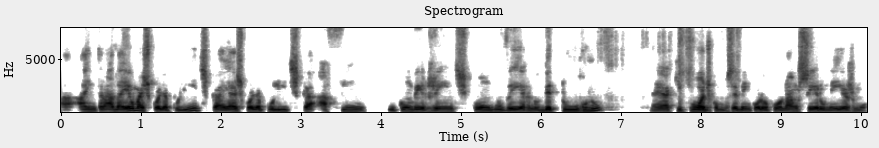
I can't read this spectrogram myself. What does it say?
A, a, entrada é uma escolha política, é a escolha política afim e convergente com o governo de turno, né? que pode, como você bem colocou, não ser o mesmo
